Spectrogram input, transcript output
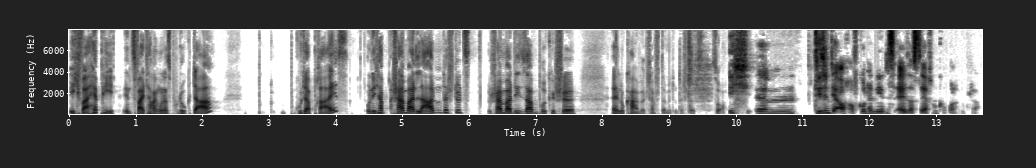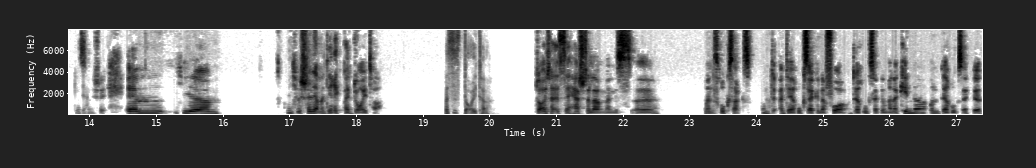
Ich war happy. In zwei Tagen war das Produkt da. Guter Preis. Und ich habe scheinbar einen Laden unterstützt, scheinbar die saarbrückische äh, Lokalwirtschaft damit unterstützt. So. Ich, ähm, die sind ja auch aufgrund der Nähe des Elsass sehr von Corona geplagt. Das ist nicht schlecht. Ähm, hier, ich bestelle ja mal direkt bei Deuter. Was ist Deuter? Deuter ist der Hersteller meines, äh, meines Rucksacks und der Rucksäcke davor und der Rucksäcke meiner Kinder und der Rucksäcke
